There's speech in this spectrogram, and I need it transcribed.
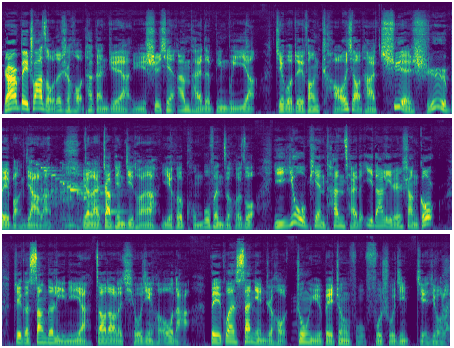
然而被抓走的时候，他感觉啊与事先安排的并不一样。结果对方嘲笑他确实被绑架了。原来诈骗集团啊也和恐怖分子合作，以诱骗贪财的意大利人上钩。这个桑德里尼啊遭到了囚禁和殴打，被关三年之后，终于被政府付赎金解救了。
